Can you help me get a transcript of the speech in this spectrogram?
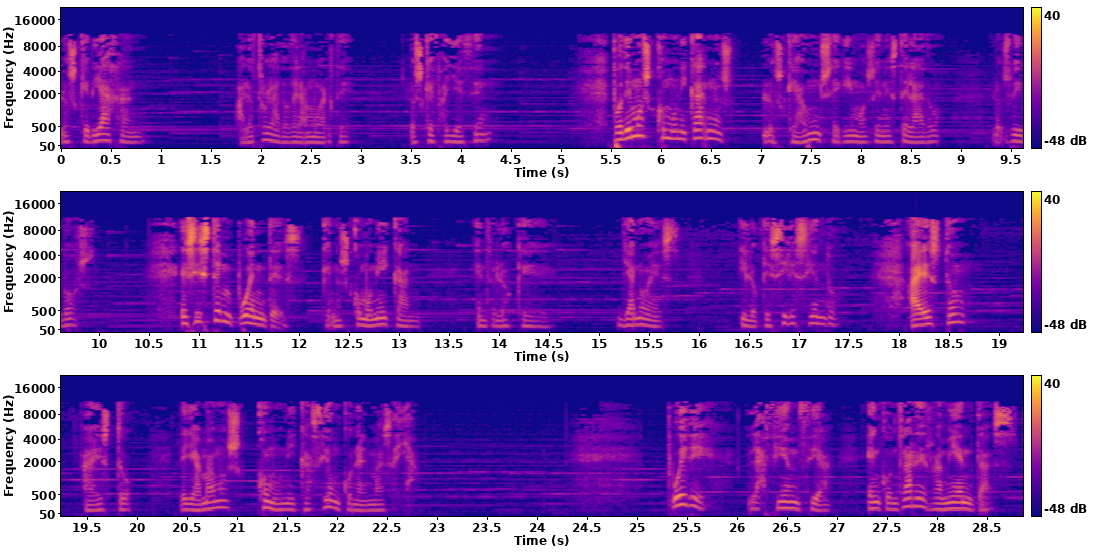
los que viajan al otro lado de la muerte, los que fallecen. Podemos comunicarnos los que aún seguimos en este lado, los vivos. Existen puentes que nos comunican entre lo que ya no es y lo que sigue siendo. A esto, a esto le llamamos comunicación con el más allá. ¿Puede la ciencia encontrar herramientas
